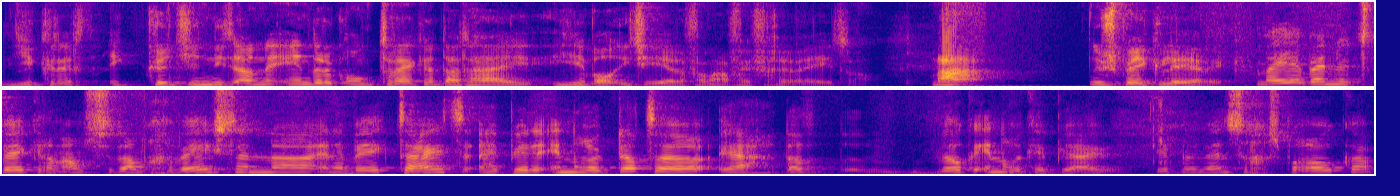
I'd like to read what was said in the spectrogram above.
je krijgt, ik kunt je niet aan de indruk onttrekken dat hij hier wel iets eerder vanaf heeft geweten. Maar nu speculeer ik. maar jij bent nu twee keer in Amsterdam geweest in, eh, in een week tijd. Heb je de indruk dat er, ja, dat, welke indruk heb jij? Je hebt met mensen gesproken.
